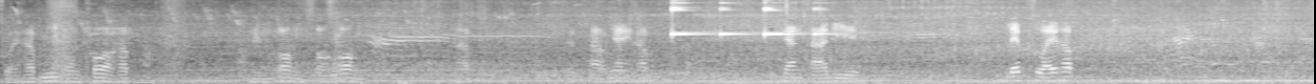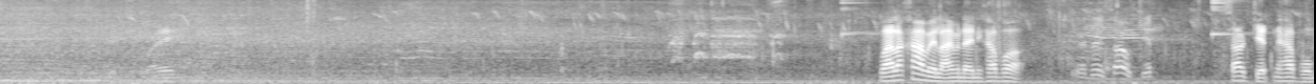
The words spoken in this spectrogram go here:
สวยครับมีอ่องข้อครับหนึ่งอ่องสองอ่องนะครับเป็นเท้าใหญ่ครับแข้งขาดี เล็บสวยครับเล็บสวยวาราคาไปหลายบันไดนี่ครับพ่อเกิดด้วยเศร้าเจ็ดเศร้าเจ็ดนะครับผม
